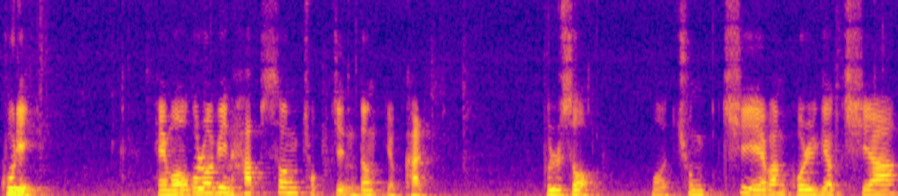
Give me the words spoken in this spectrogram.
구리, 헤모글로빈 합성 촉진 등 역할, 불소, 뭐 충치 예방, 골격 치아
